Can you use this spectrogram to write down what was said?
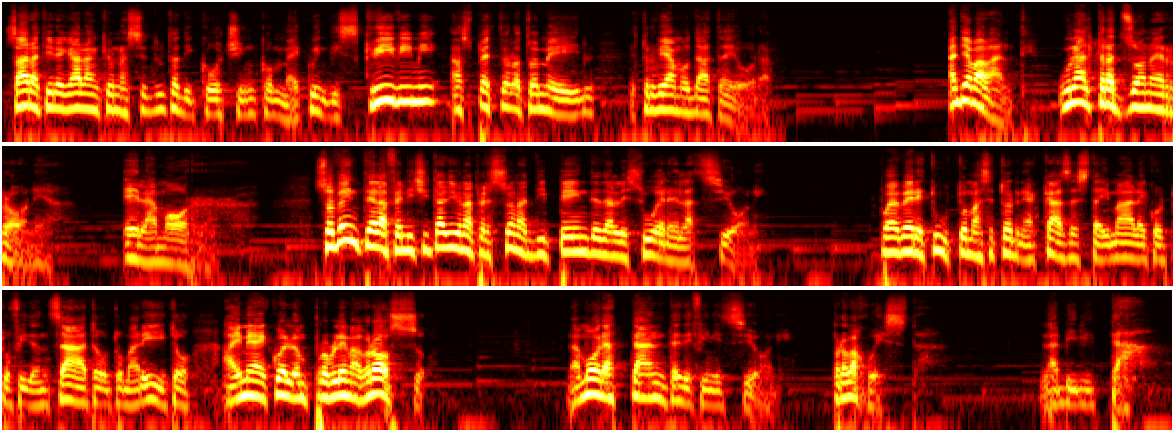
Sara ti regala anche una seduta di coaching con me, quindi scrivimi, aspetto la tua mail e troviamo data e ora. Andiamo avanti, un'altra zona erronea e l'amor. Sovente la felicità di una persona dipende dalle sue relazioni. Puoi avere tutto, ma se torni a casa e stai male col tuo fidanzato o tuo marito, ahimè, quello è un problema grosso. L'amore ha tante definizioni. Prova questa. L'abilità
